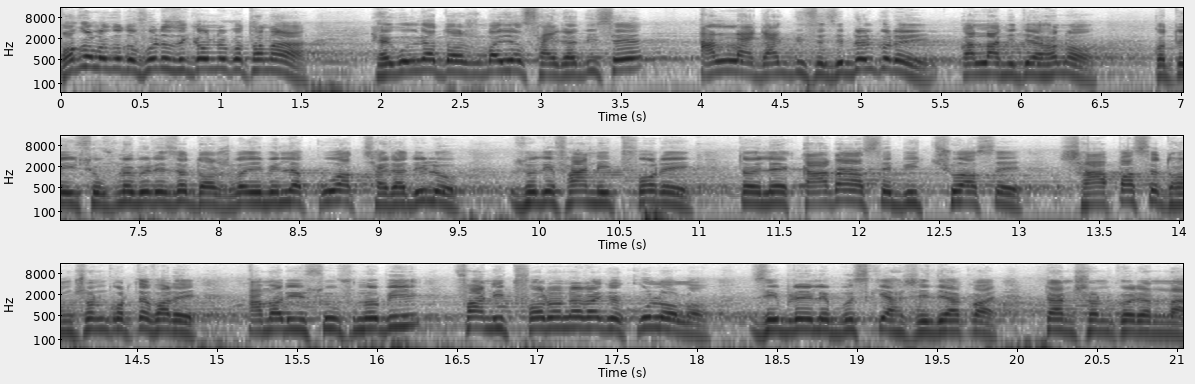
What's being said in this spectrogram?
লগে লগে তো ফেটেছে কেউনের কথা না? হেগুলদা দশ বাইয়ে সাইডা দিছে, আল্লাহ ডাক দিছে, জিব্রাইল করে, আল্লাহ আমি তো এখনও কত ইউসুফ নবীর যে দশ বাইয়ে মিল্লা কুয়ার ছাইড়া দিল, যদি ফানিত ফরে তাহলে কাদা আছে বিচ্ছু আছে সাপ আছে ধ্বংসন করতে পারে। আমার ইউসুফ নবী ফানিত ফরনের আগে কুল হলো। জিব্রাইলে মুসকি হাসি দেওয়া কয় টেনশন করেন না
